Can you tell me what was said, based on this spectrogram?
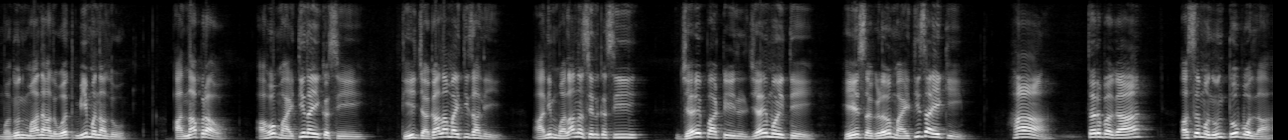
म्हणून मान हलवत मी म्हणालो अण्णापराव अहो माहिती नाही कशी. ती जगाला माहिती झाली. आणि मला नसेल कशी. जय पाटील जय मोहिते हे सगळं माहितीच आहे की. हां तर बघा असं म्हणून तो बोलला.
